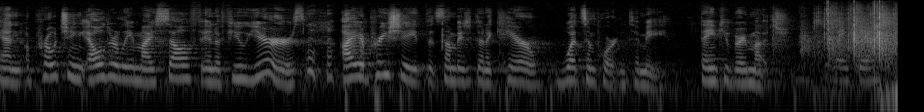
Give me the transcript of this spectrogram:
And approaching elderly myself in a few years, I appreciate that somebody's going to care what's important to me. Thank you very much. Thank you.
